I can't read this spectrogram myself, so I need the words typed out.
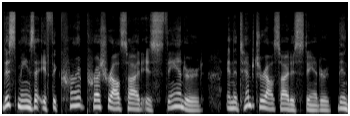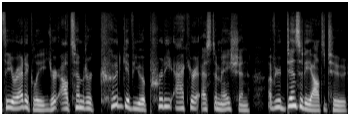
This means that if the current pressure outside is standard and the temperature outside is standard, then theoretically, your altimeter could give you a pretty accurate estimation of your density altitude.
